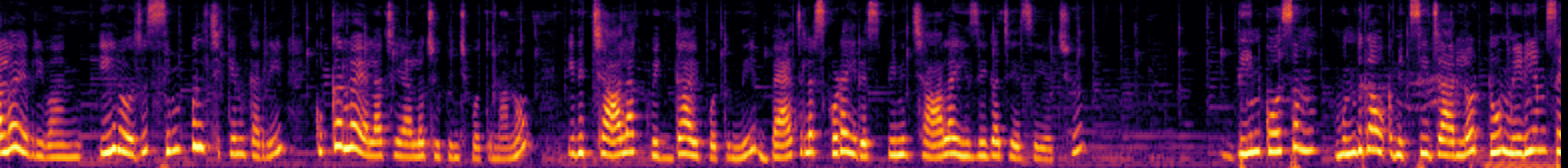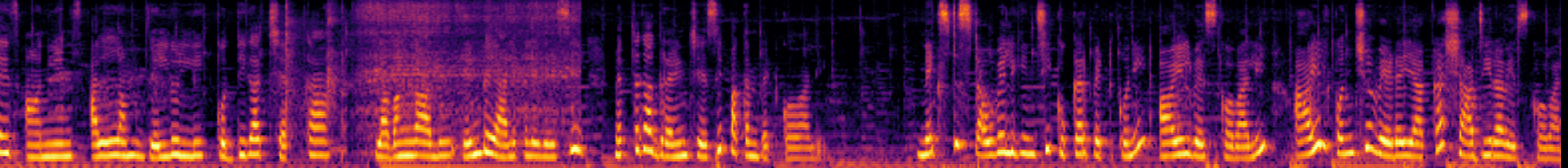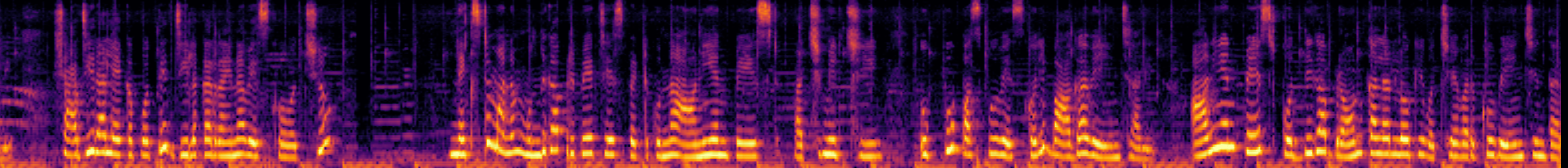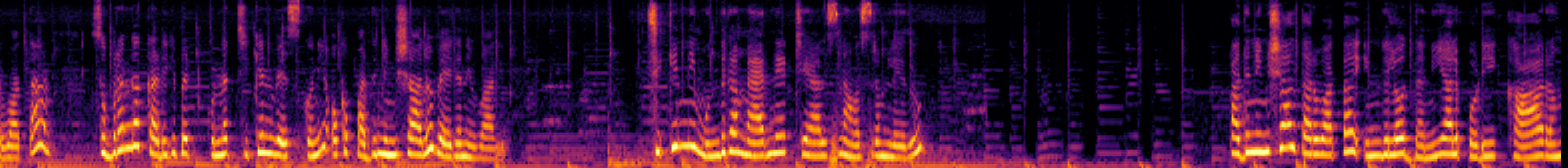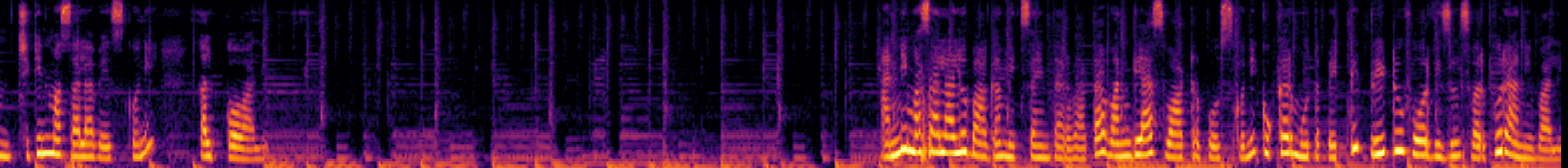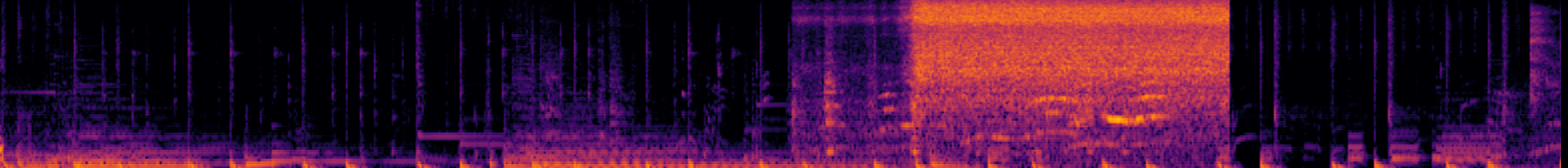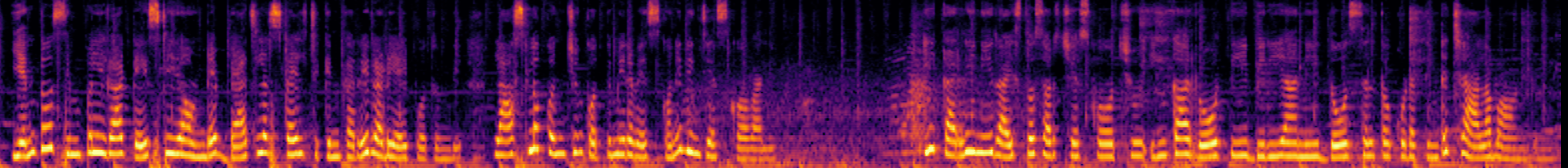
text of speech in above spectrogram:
Hello everyone ఈరోజు simple chicken curry కుక్కర్లో ఎలా చేయాలో చూపించబోతున్నాను. ఇది చాలా క్విక్గా అయిపోతుంది. బ్యాచిలర్స్ కూడా ఈ రెసిపీని చాలా ఈజీగా చేసేయచ్చు. దీనికోసం ముందుగా ఒక మిక్సీ జార్లో టూ మీడియం సైజ్ ఆనియన్స్ అల్లం వెల్లుల్లి కొద్దిగా చెక్క లవంగాలు రెండు యాలకులు వేసి మెత్తగా గ్రైండ్ చేసి పక్కన పెట్టుకోవాలి. నెక్స్ట్ స్టవ్ వెలిగించి కుక్కర్ పెట్టుకొని ఆయిల్ వేసుకోవాలి. ఆయిల్ కొంచెం వేడయ్యాక షాజీరా వేసుకోవాలి. షాజీరా లేకపోతే జీలకర్ర అయినా వేసుకోవచ్చు. నెక్స్ట్ మనం ముందుగా ప్రిపేర్ చేసి పెట్టుకున్న ఆనియన్ పేస్ట్ పచ్చిమిర్చి ఉప్పు పసుపు వేసుకొని బాగా వేయించాలి. ఆనియన్ పేస్ట్ కొద్దిగా బ్రౌన్ కలర్లోకి వచ్చే వరకు వేయించిన తర్వాత శుభ్రంగా కడిగి పెట్టుకున్న చికెన్ వేసుకొని ఒక పది నిమిషాలు వేగనివ్వాలి. చికెన్ని ముందుగా మ్యారినేట్ చేయాల్సిన అవసరం లేదు. పది నిమిషాల తర్వాత ఇందులో ధనియాల పొడి కారం చికెన్ మసాలా వేసుకొని కలుపుకోవాలి. అన్ని మసాలాలు బాగా మిక్స్ అయిన తర్వాత వన్ గ్లాస్ వాటర్ పోసుకొని కుక్కర్ మూత పెట్టి త్రీ టు ఫోర్ విజిల్స్ వరకు రానివ్వాలి. ఎంతో సింపుల్గా టేస్టీగా ఉండే bachelor style chicken curry ready అయిపోతుంది. లాస్ట్లో కొంచెం కొత్తిమీర వేసుకొని దించేసుకోవాలి. ఈ కర్రీని రైస్తో సర్వ్ చేసుకోవచ్చు. ఇంకా రోటీ బిర్యానీ దోశలతో కూడా తింటే చాలా బాగుంటుంది.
